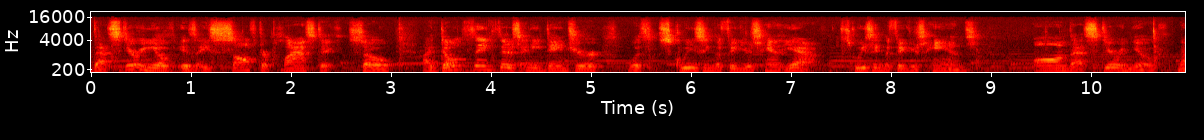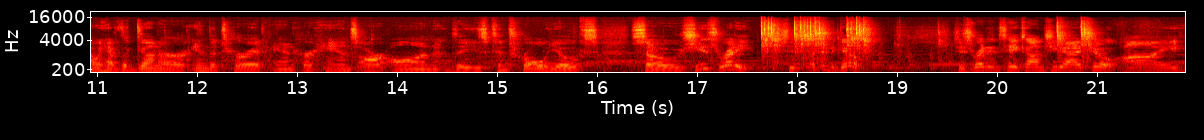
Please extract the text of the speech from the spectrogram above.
That steering yoke is a softer plastic, so I don't think there's any danger with squeezing the figure's hand. Yeah, squeezing the figure's hands on that steering yoke. Now we have the gunner in the turret and her hands are on these control yokes. So she's ready. She's ready to go. She's ready to take on G.I. Joe. I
